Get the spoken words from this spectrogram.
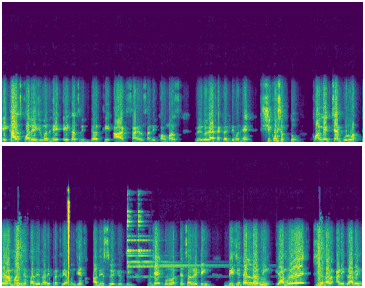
एकाच कॉलेजमध्ये एकच विद्यार्थी आर्ट सायन्स आणि कॉमर्स वेगवेगळ्या फॅकल्टीमध्ये शिकू शकतो. कॉलेजच्या गुणवत्तेला मान्यता देणारी प्रक्रिया म्हणजेच अधिस्वीकृती म्हणजे गुणवत्तेचं रेटिंग डिजिटल लर्निंग यामुळे शहर आणि ग्रामीण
